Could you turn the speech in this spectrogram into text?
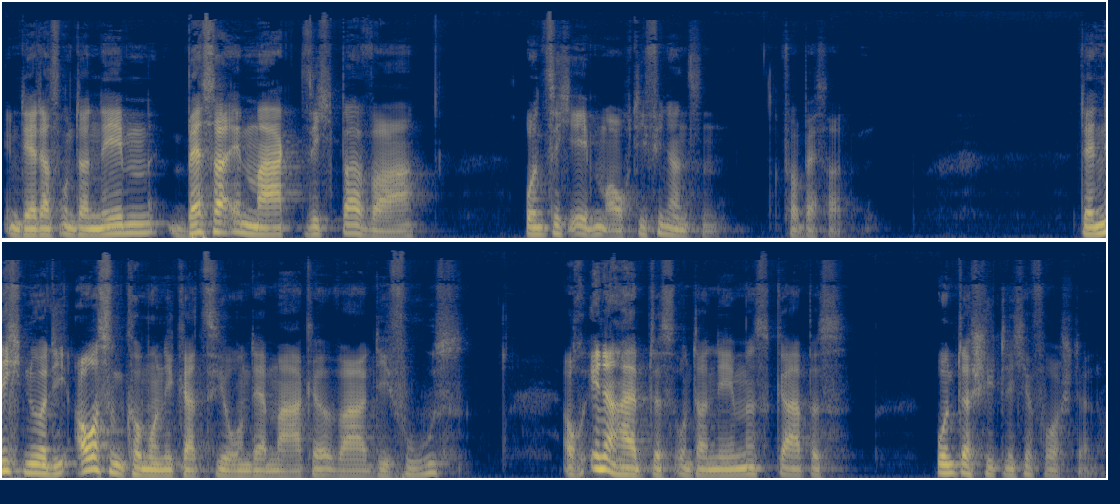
in der das Unternehmen besser im Markt sichtbar war und sich eben auch die Finanzen verbesserten. Denn nicht nur die Außenkommunikation der Marke war diffus, auch innerhalb des Unternehmens gab es unterschiedliche Vorstellungen.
